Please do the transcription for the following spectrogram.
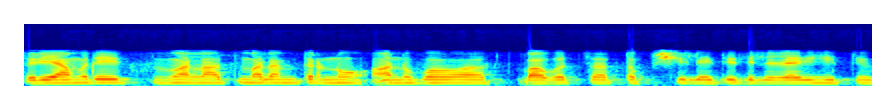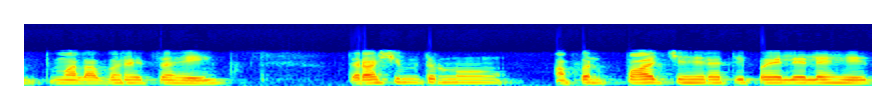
तर यामध्ये तुम्हाला तुम्हाला मित्रांनो अनुभवाबाबतचा तपशील येथे दिलेला आहे हे ते तुम्हाला भरायचं आहे. तर अशी मित्रांनो आपण पाच जाहिराती पाहिलेल्या आहेत.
